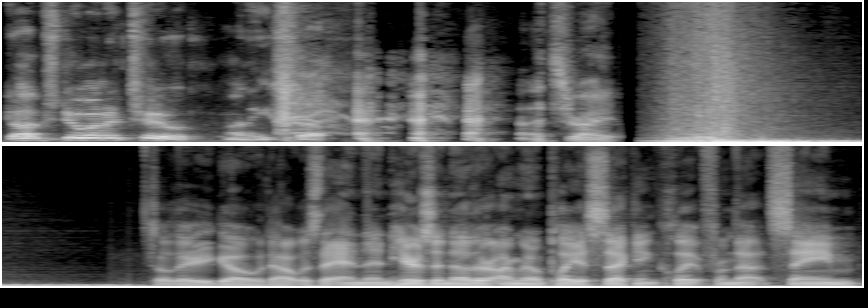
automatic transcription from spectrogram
Doug's doing it too, honey. So. that's right. So there you go. That was that. And then here's another. I'm going to play a second clip from that same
